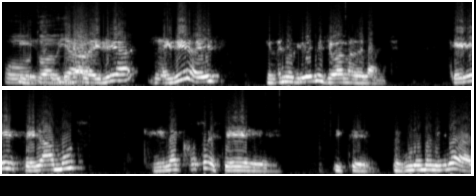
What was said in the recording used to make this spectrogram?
¿O todavía...? la, idea, la idea es el año que viene llevarla adelante. Que esperamos que la cosa esté, viste, de alguna manera,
